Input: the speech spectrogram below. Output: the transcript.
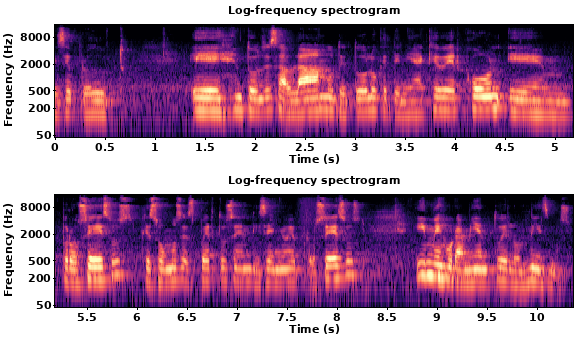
ese producto. Eh, entonces hablábamos de todo lo que tenía que ver con eh, procesos, que somos expertos en diseño de procesos y mejoramiento de los mismos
